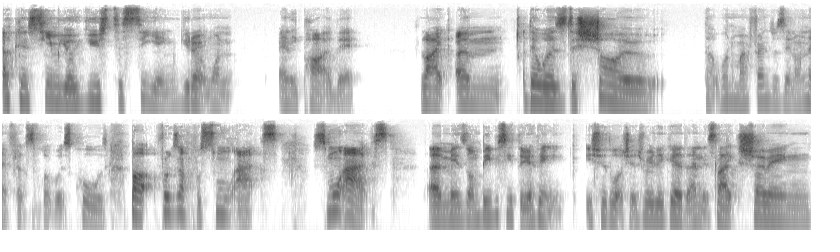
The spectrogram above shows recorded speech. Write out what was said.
a consumer you're used to seeing you don't want any part of it. Like um there was the show that one of my friends was in on netflix what was called. But for example small acts. Small acts um is on bbc three. I think you should watch it. It's really good. And it's like showing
